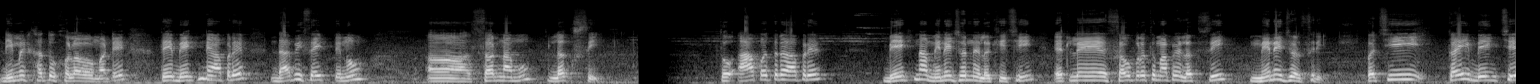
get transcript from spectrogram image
ડીમેટ ખાતું ખોલાવવા માટે, તે બેંકને આપણે ડાબી સાઈડ તેનું સરનામું લખશી. તો આ પત્ર આપણે બેંકના મેનેજરને લખી છીએ એટલે સૌપ્રથમ આપણે લખશી મેનેજરશ્રી પછી કઈ બેંક છે,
